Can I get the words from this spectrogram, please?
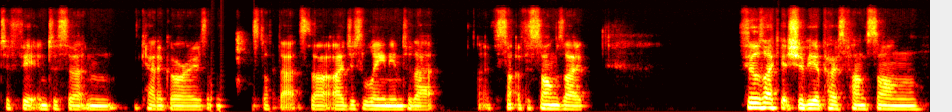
to fit into certain categories and stuff like that. So I just lean into that. If, a song's like feels like it should be a post punk song,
